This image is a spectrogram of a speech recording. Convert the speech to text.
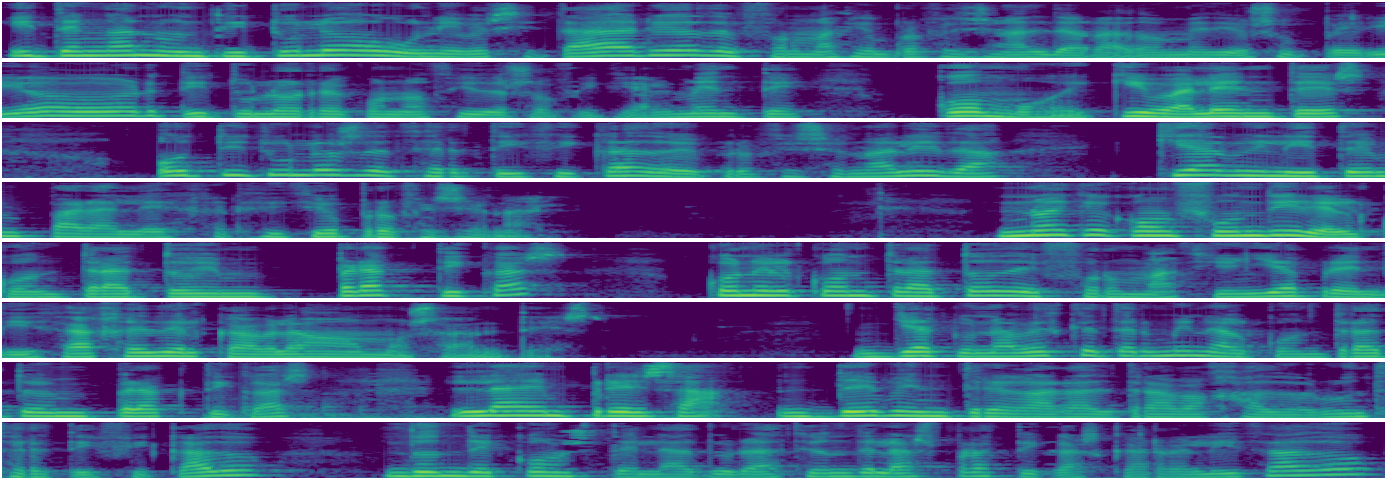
y tengan un título universitario de formación profesional de grado medio superior, títulos reconocidos oficialmente como equivalentes o títulos de certificado de profesionalidad que habiliten para el ejercicio profesional. No hay que confundir el contrato en prácticas con el contrato de formación y aprendizaje del que hablábamos antes, ya que una vez que termina el contrato en prácticas, la empresa debe entregar al trabajador un certificado donde conste la duración de las prácticas que ha realizado,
